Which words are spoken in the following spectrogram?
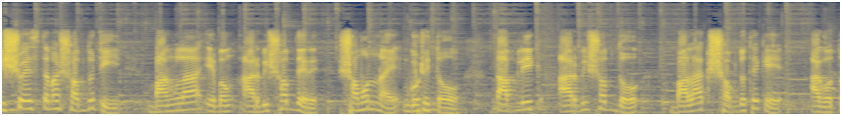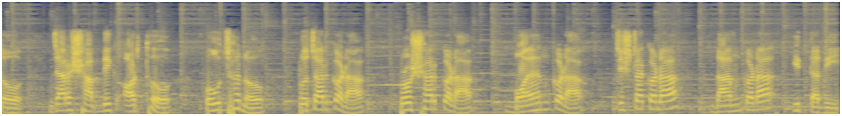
বিশ্ব ইস্তেমা শব্দটি বাংলা এবং আরবি শব্দের সমন্বয়ে গঠিত। তাবলিগ আরবি শব্দ বালাক শব্দ থেকে আগত, যার শাব্দিক অর্থ পৌঁছানো, প্রচার করা, প্রসার করা, বয়ান করা, চেষ্টা করা, দান করা ইত্যাদি।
